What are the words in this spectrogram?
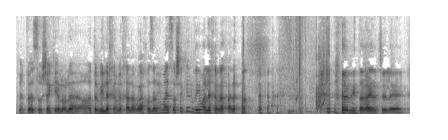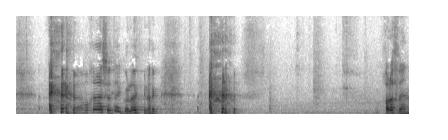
נותנת לו עשר שקל, עולה, תביא לחם וחלב. הוא היה חוזר עם העשר שקל ועם הלחם והחלב. לא מבין את הרעיון של... אה, המוכר השותק, הוא לא הבין. בכל אופן,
